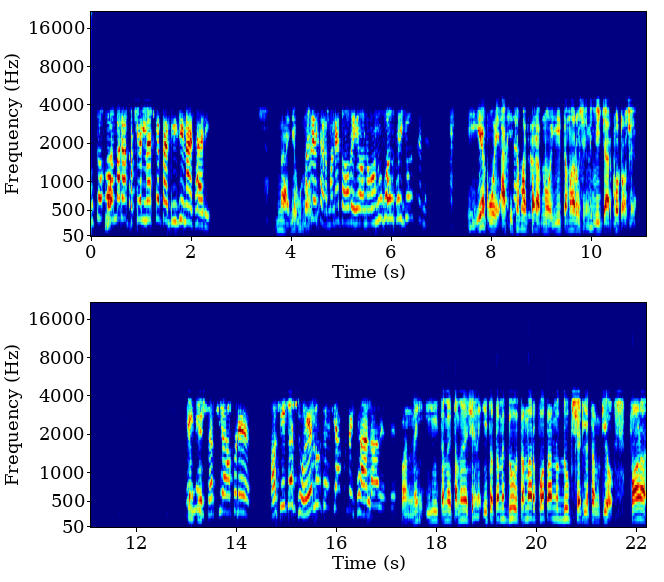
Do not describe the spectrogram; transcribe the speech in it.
હું તો કહું અમારા પટેલ ના કરતા બીજી ના થારી ના એવું ખરેખર મને તો હવે એનો અનુભવ થઈ ગયો છે ને. ઈ એક હોય આખી સમાજ ખરાબ નો હોય ઈ તમારો છે ને વિચાર ખોટો છે. એની સત્ય આપણે હકીકત જોયેલું છે કે આપણને ખ્યાલ આવે છે. પણ નહીં ઈ તમે તમને છે ને ઈ તો તમે દુ તમારું પોતાનું દુઃખ છે એટલે તમે કયો. પણ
